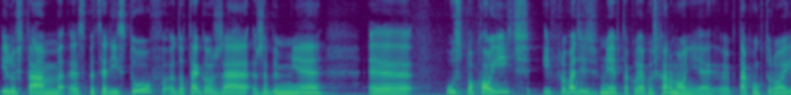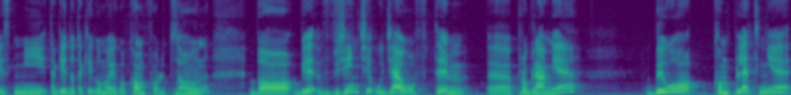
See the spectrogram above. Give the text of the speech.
iluś tam e, specjalistów do tego, że żeby mnie e, uspokoić i wprowadzić mnie w taką jakąś harmonię, taką, która jest mi takie, do takiego mojego comfort zone, mhm. bo wzięcie udziału w tym programie było kompletnie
